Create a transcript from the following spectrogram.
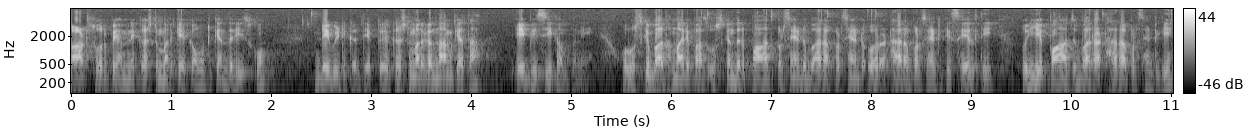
आठ सौ रुपये हमने कस्टमर के अकाउंट के अंदर इसको डेबिट कर दिया। कस्टमर का नाम क्या था? एबीसी कंपनी और उसके बाद हमारे पास उसके अंदर पाँच परसेंट, बारह परसेंट और अठारह परसेंट की सेल थी तो ये पाँच बार अठारह परसेंट की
